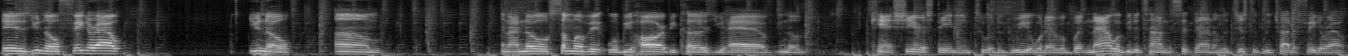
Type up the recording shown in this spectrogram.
is you know figure out you know um and I know some of it will be hard because you have you know can't share a stadium to a degree or whatever but now would be the time to sit down and logistically try to figure out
